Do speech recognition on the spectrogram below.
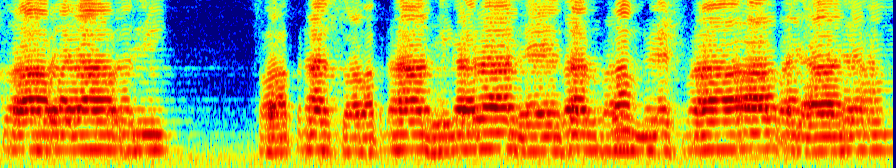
स्वापयामसि स्वप्नस्वप्नाधिकरणे सर्वम् निष्वापयाजनम्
